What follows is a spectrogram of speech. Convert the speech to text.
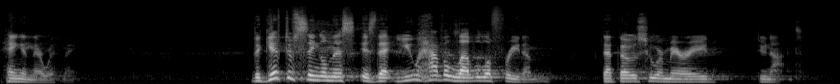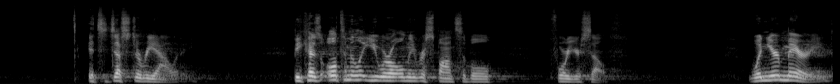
hang in there with me. The gift of singleness is that you have a level of freedom that those who are married do not. It's just a reality. Because ultimately, you are only responsible for yourself. When you're married,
